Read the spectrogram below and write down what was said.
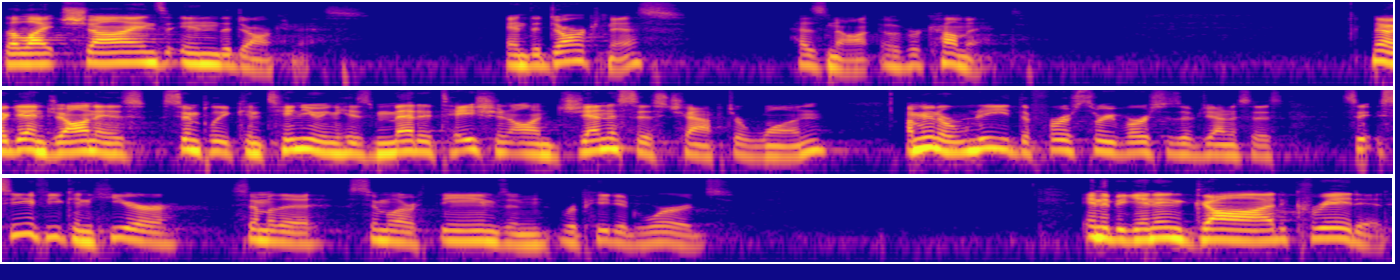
The light shines in the darkness, and the darkness has not overcome it. Now, again, John is simply continuing his meditation on Genesis chapter 1. I'm going to read the first three verses of Genesis. See if you can hear some of the similar themes and repeated words. In the beginning, God created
